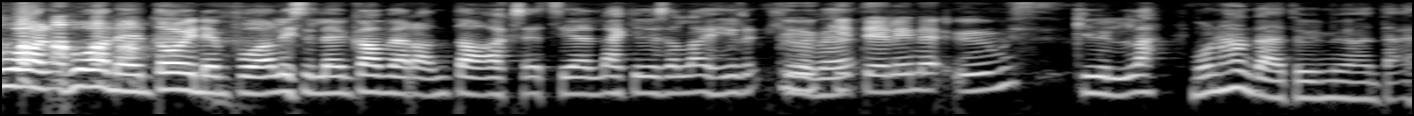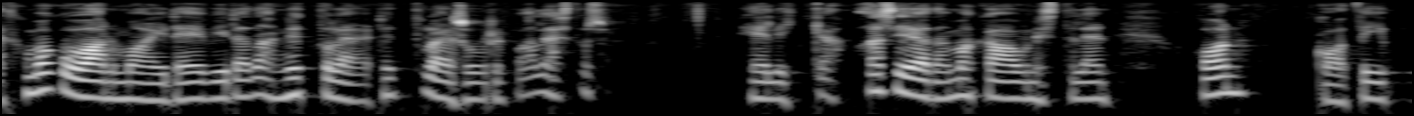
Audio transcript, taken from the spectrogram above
huone- huoneen toinen puoli silleen kameran taakse, että siellä näkyy sellainen hir- hirveä... yms. Kyllä. Munhan täytyy myöntää, että kun mä kuvaan My Day-videota, nyt tulee, nyt tulee suuri paljastus. Eli asia, jota mä kaunistelen, on koti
